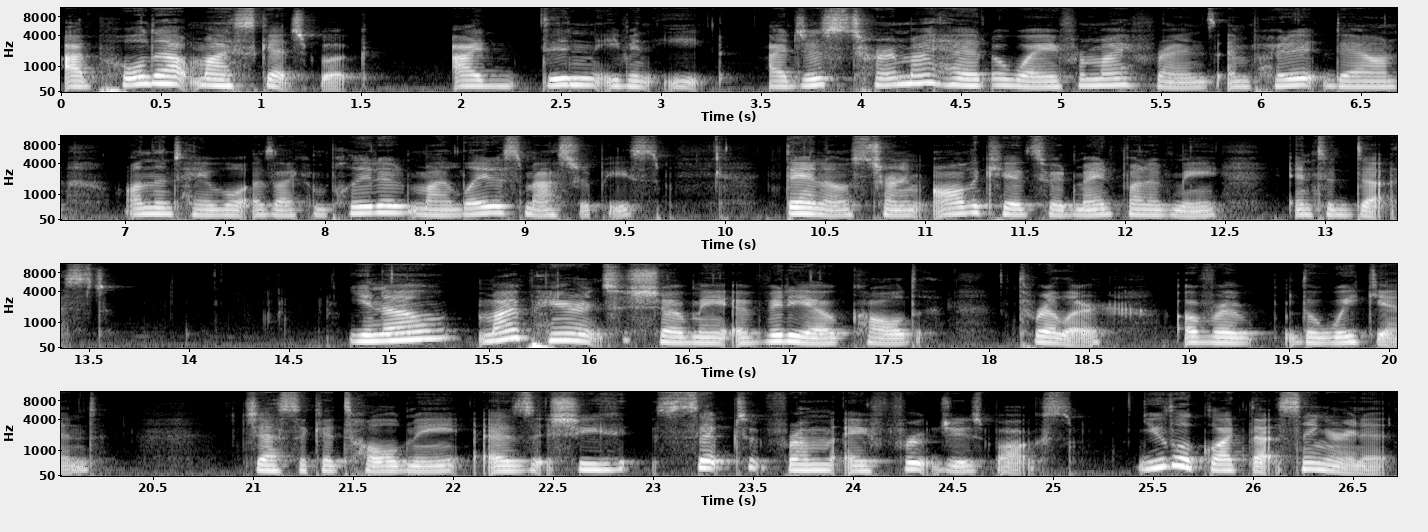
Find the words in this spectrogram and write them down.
I pulled out my sketchbook. I didn't even eat. I just turned my head away from my friends and put it down on the table as I completed my latest masterpiece Thanos turning all the kids who had made fun of me into dust. You know, my parents showed me a video called Thriller over the weekend, Jessica told me as she sipped from a fruit juice box. You look like that singer in it.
